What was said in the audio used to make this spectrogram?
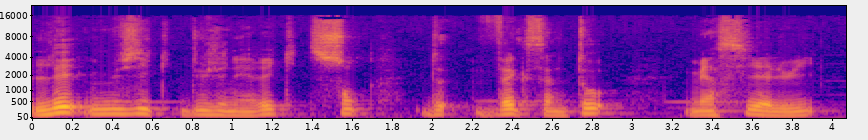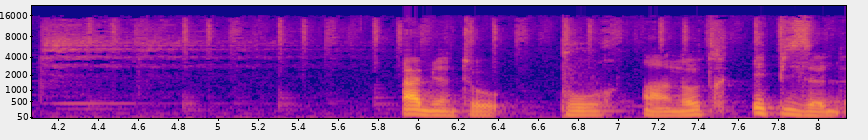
Les musiques du générique sont de Vexanto. Merci à lui. À bientôt pour un autre épisode.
